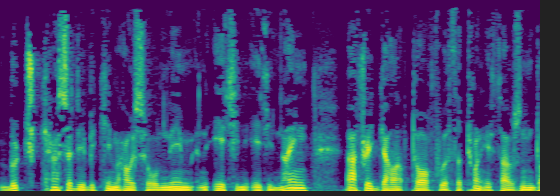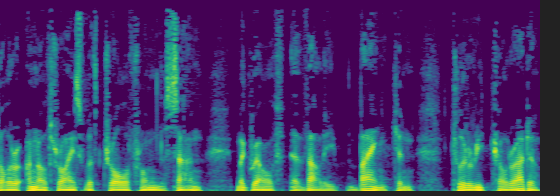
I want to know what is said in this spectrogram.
Butch Cassidy became a household name in 1889 after he galloped off with a $20,000 unauthorized withdrawal from the San Miguel Valley Bank in Colorado, Colorado.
